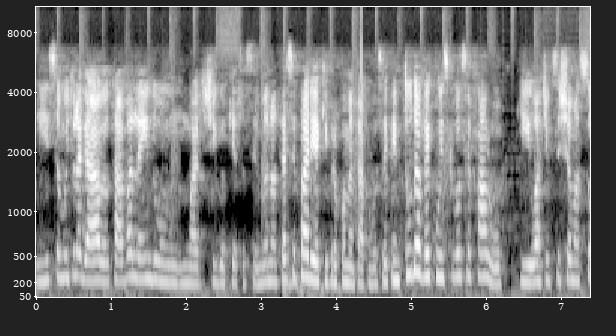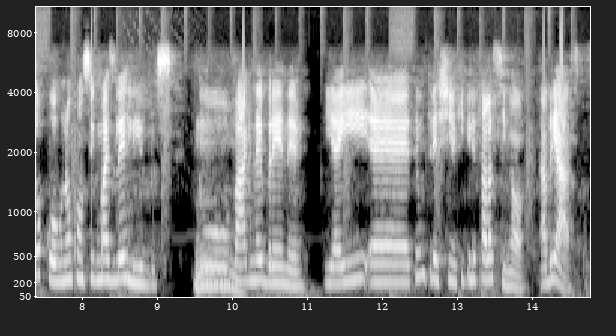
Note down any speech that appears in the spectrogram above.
E isso é muito legal. Eu tava lendo um, um artigo aqui essa semana, até separei aqui pra comentar com você. Tem tudo a ver com isso que você falou. Que o artigo se chama Socorro, não consigo mais ler livros. Do Hum. Wagner Brenner. E aí é, tem um trechinho aqui que ele fala assim, ó, abre aspas.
